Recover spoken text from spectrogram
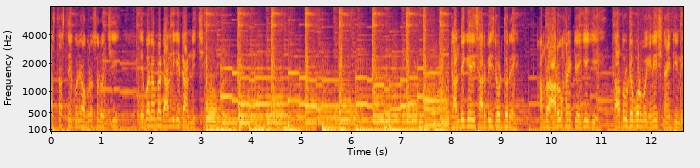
আস্তে আস্তে করে অগ্রসর হচ্ছি। এবার আমরা ডান দিকে টার্ন নিচ্ছি। ডান দিকের এই সার্ভিস রোড ধরে আমরা আরও খানিকটা এগিয়ে গিয়ে তারপর উঠে পড়ব এনএইচ নাইনটিনে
